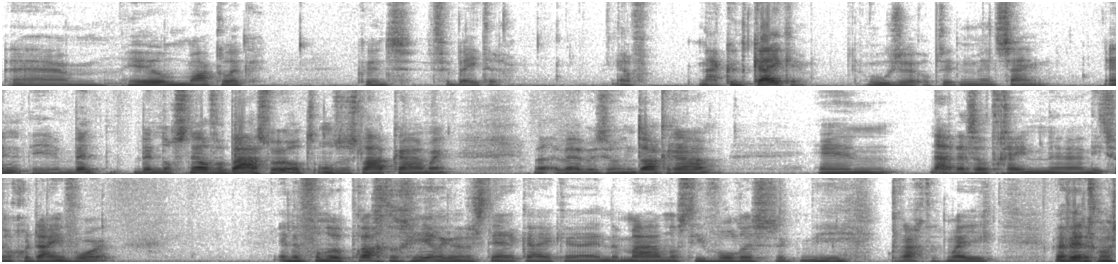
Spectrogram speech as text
ehm, heel makkelijk kunt verbeteren. Of naar kunt kijken hoe ze op dit moment zijn. En je bent, bent nog snel verbaasd hoor, want onze slaapkamer, we hebben zo'n dakraam. En nou, daar zat geen, uh, niet zo'n gordijn voor. En dan vonden we prachtig, heerlijk naar de sterren kijken. En de maan als die vol is, prachtig. Maar wij werden gewoon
